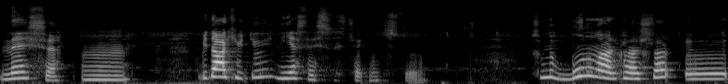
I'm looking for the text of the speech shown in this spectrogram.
Neyse. Hmm, bir dahaki videoyu niye sessiz çekmek istiyorum. Şimdi bunun arkadaşlar e,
